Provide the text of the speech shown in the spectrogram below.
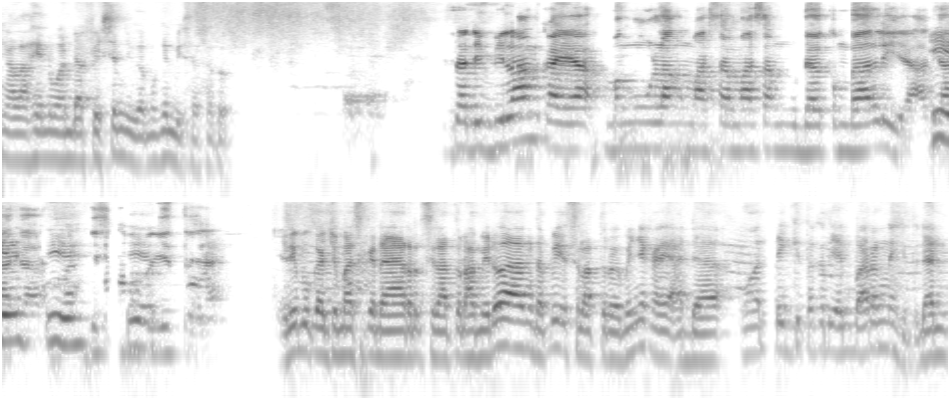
ngalahin Wanda Vision juga mungkin bisa seru bisa dibilang kayak mengulang masa-masa muda kembali ya agak-agak iya, iya, iya. begitu ya. Jadi bukan cuma sekedar silaturahmi doang tapi silaturahminya kayak ada oh, kita kerjain bareng nih gitu. Dan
